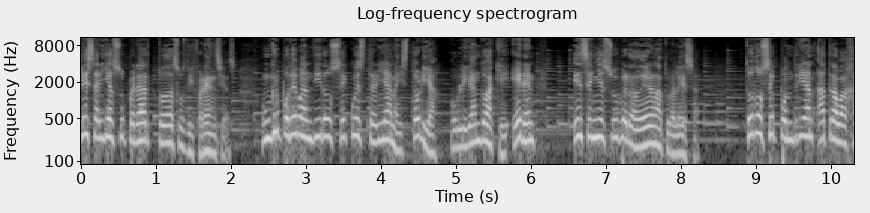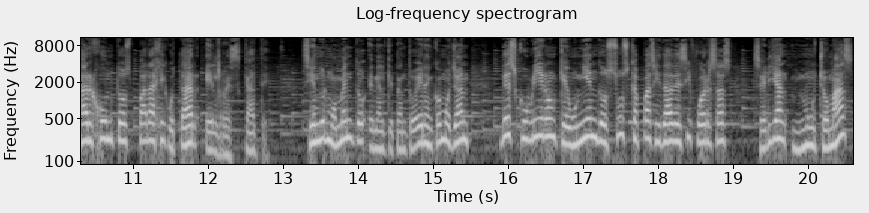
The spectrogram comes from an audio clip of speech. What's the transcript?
les haría superar todas sus diferencias. Un grupo de bandidos secuestrarían a Historia, obligando a que Eren enseñe su verdadera naturaleza. Todos se pondrían a trabajar juntos para ejecutar el rescate, siendo un momento en el que tanto Eren como Jan descubrieron que uniendo sus capacidades y fuerzas serían mucho más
